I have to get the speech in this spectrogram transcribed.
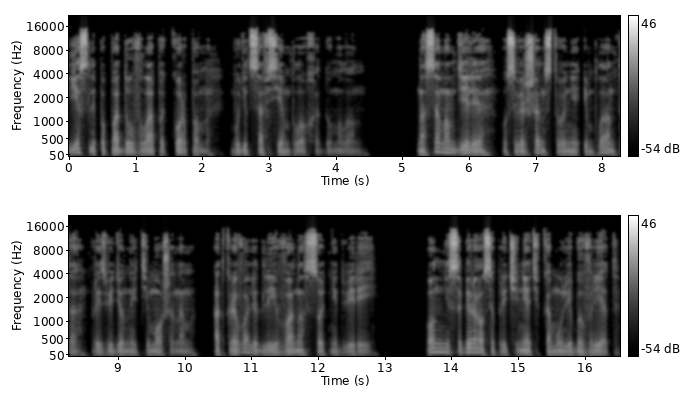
«Если попаду в лапы корпом, будет совсем плохо», — думал он. На самом деле, усовершенствование импланта, произведенное Тимошиным, открывали для Ивана сотни дверей. Он не собирался причинять кому-либо вред,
